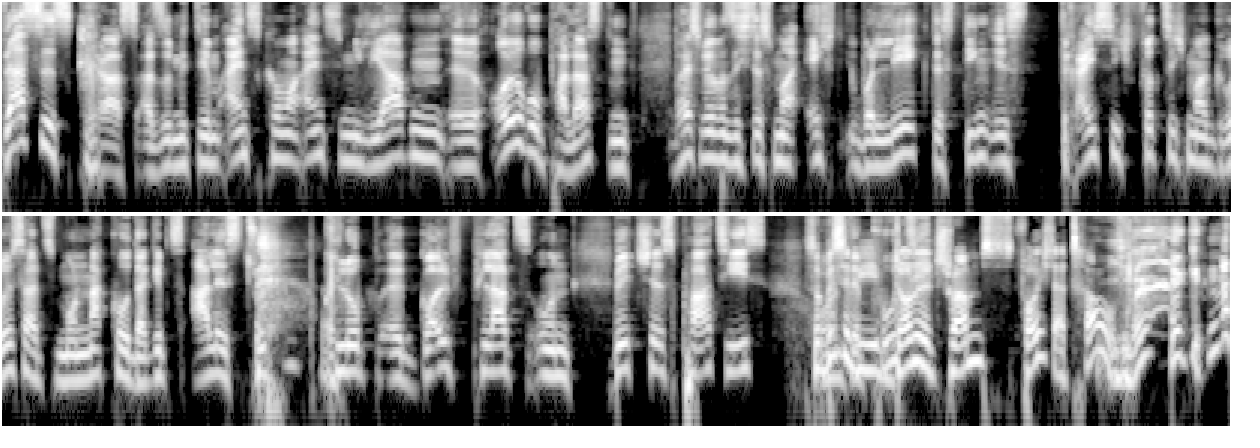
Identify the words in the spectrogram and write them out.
Das ist krass. Also mit dem 1,1 Milliarden äh, Euro Palast und weißt du, wenn man sich das mal echt überlegt, das Ding ist 30, 40 Mal größer als Monaco. Da gibt's alles. Stripclub, äh, Golfplatz und Bitches, Partys. So ein bisschen wie Putin Donald Trumps feuchter Traum, ne? genau.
